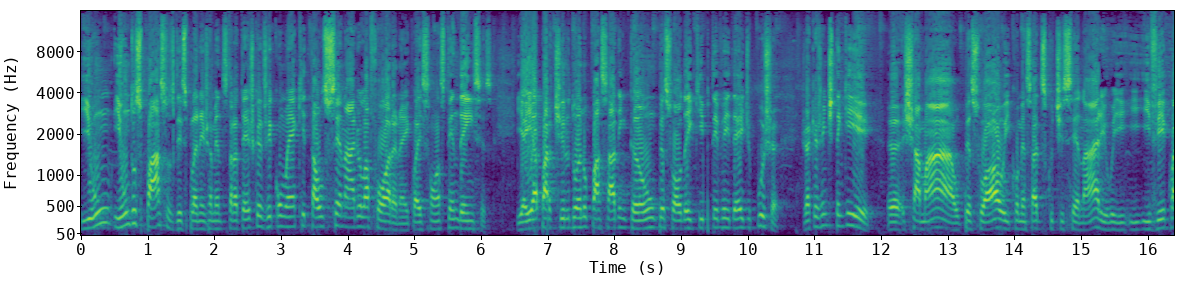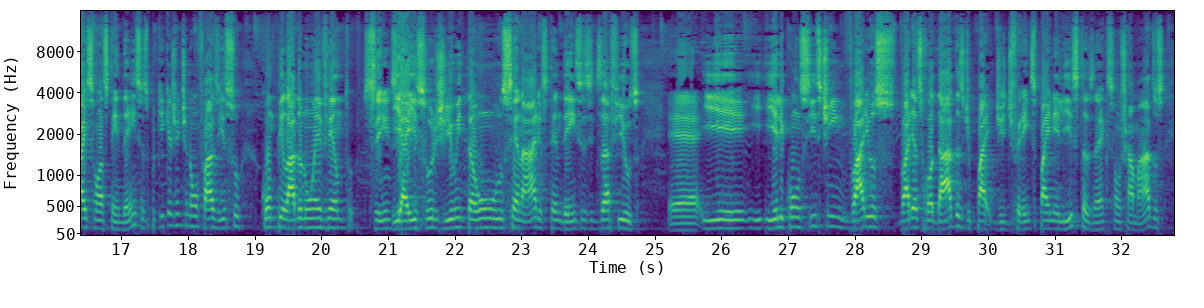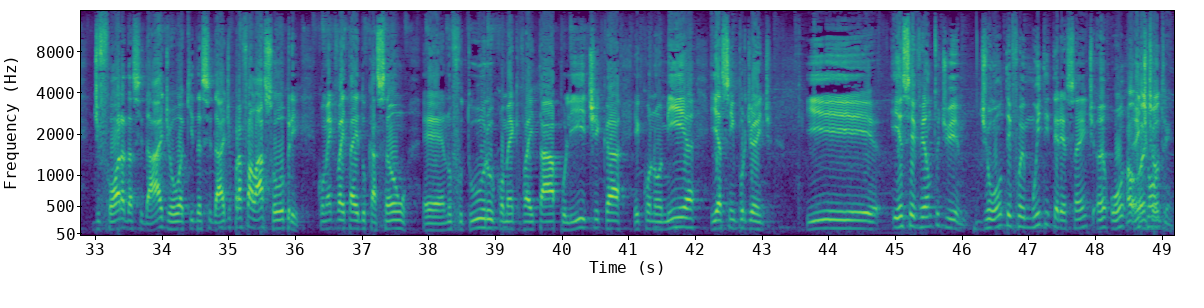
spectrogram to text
E um, e um dos passos desse planejamento estratégico é ver como é que está o cenário lá fora, né? E quais são as tendências. E aí, a partir do ano passado, então, o pessoal da equipe teve a ideia de, puxa, já que a gente tem que eh, chamar o pessoal e começar a discutir cenário e, e- e ver quais são as tendências, por que, que a gente não faz isso compilado num evento? Sim, sim. E aí surgiu, então, os cenários, tendências e desafios. É, e, e- e ele consiste em vários, várias rodadas de, de diferentes painelistas, né, que são chamados de fora da cidade ou aqui da cidade para falar sobre como é que vai estar a educação é, no futuro, como é que vai estar a política, economia e assim por diante. E esse evento de, de ontem foi muito interessante. An, on, Oh, anteontem.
